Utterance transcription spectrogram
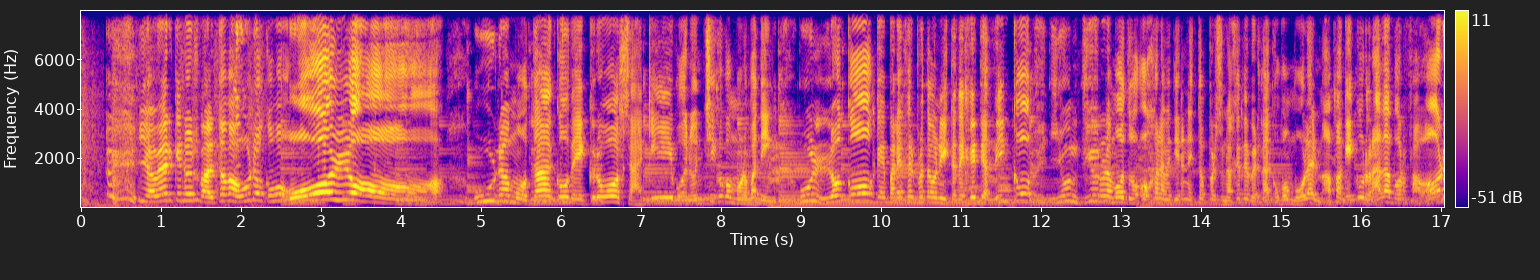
Y a ver que nos faltaba uno como... ¡Hola! Una motaco de cross aquí Bueno, un chico con monopatín Un loco que parece el protagonista de GTA V Y un tío en una moto Ojalá metieran estos personajes de verdad Cómo mola el mapa, qué currada, por favor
